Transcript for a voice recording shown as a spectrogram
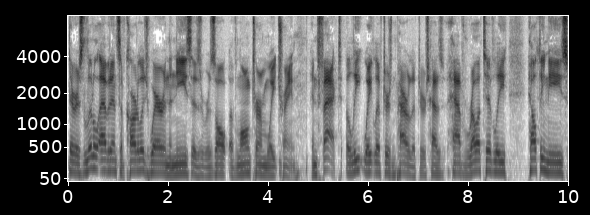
There is little evidence of cartilage wear in the knees as a result of long term weight training. In fact, elite weightlifters and powerlifters has, have relatively healthy knees,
